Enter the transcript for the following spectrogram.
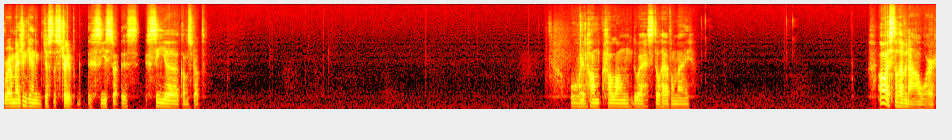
Bro, imagine getting just a straight up C, C uh, construct. Oh wait, how how long do I still have on my? Oh, I still have an hour.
